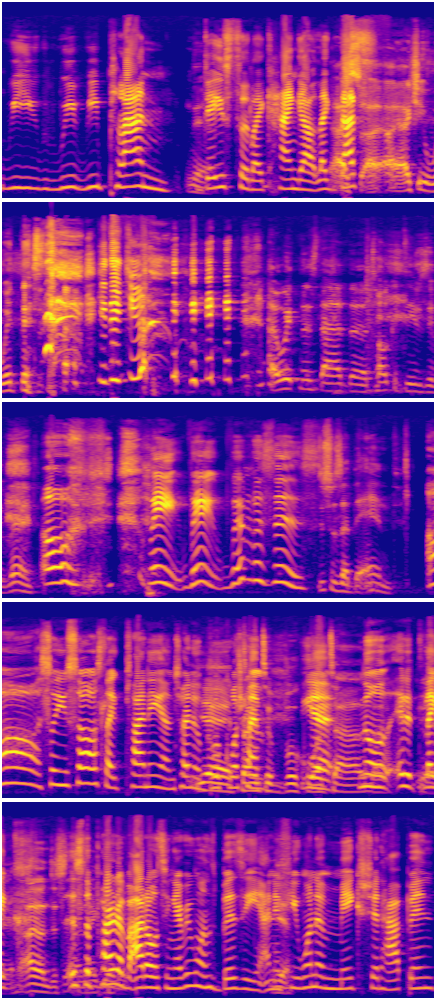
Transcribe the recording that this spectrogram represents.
We we we plan Yeah. days to like hang out. Like that's I, I actually witnessed. That. You did you? I witnessed that at the Talkatives event. oh, wait wait. When was this? This was at the end. Oh, so you saw us like planning and trying to Yeah, book what trying time? to book what yeah. time, No, like- it yeah, like I understand, It's the I part of adulting. Everyone's busy, and Yeah. if you want to make shit happen,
